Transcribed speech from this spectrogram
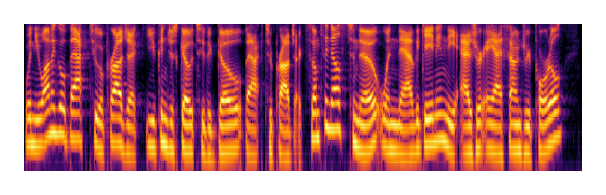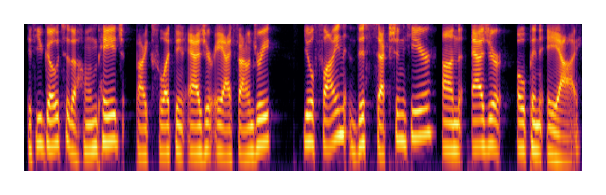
When you want to go back to a project, you can just go to the Go Back to Project. Something else to note when navigating the Azure AI Foundry portal, if you go to the homepage by selecting Azure AI Foundry, you'll find this section here on Azure OpenAI.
